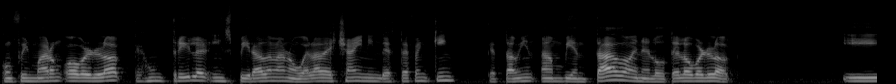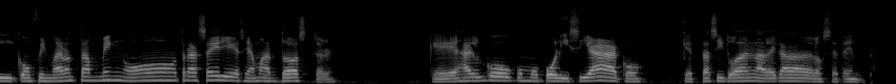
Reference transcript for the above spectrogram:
Confirmaron Overlock, que es un thriller inspirado en la novela de Shining de Stephen King que está bien ambientado en el Hotel Overlook. Y confirmaron también otra serie que se llama Duster, que es algo como policíaco, que está situada en la década de los 70.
